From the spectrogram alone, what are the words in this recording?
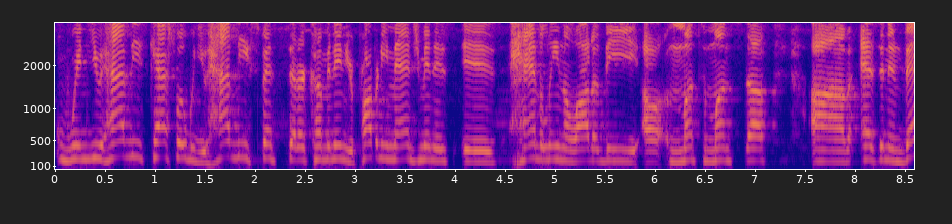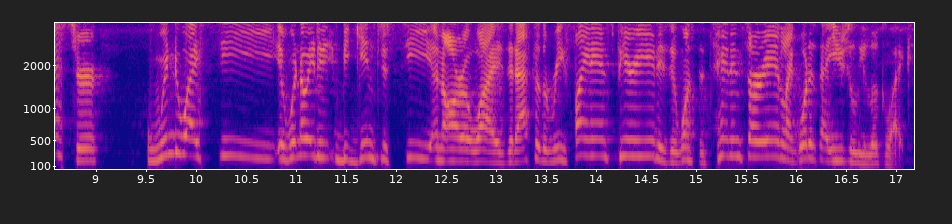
when you have these cash flow, when you have the expenses that are coming in, your property management is is handling a lot of the month to month stuff. Um, as an investor, when do I see? When do I begin to see an ROI? Is it after the refinance period? Is it once the tenants are in? Like, what does that usually look like?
